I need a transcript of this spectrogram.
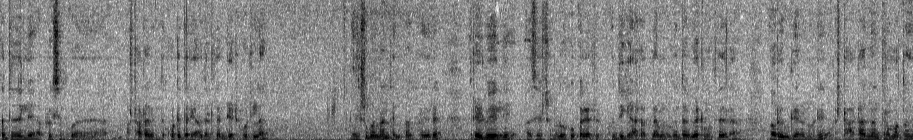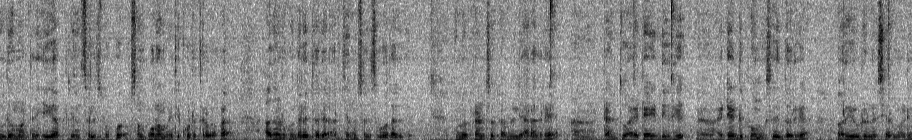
ಸದ್ಯದಲ್ಲೇ ಅಪ್ಲಿಕೇಶನ್ ಸ್ಟಾರ್ಟ್ ಆಗಿಂದ ಕೊಟ್ಟಿದ್ದಾರೆ. ಯಾವುದೇ ರೀತಿ ಡೇಟ್ ಕೊಟ್ಟಿಲ್ಲ. ಇಷ್ಟು ಬಂದಂತ ಅಂತ ಹೇಳಿದರೆ, ರೈಲ್ವೆಯಲ್ಲಿ ಅಸಿಸ್ಟೆಂಟ್ ಲೋಕೋ ಪೈಲಟ್ ಹುದ್ದೆಗೆ ಯಾರು ಅಪ್ಲೈ ಮಾಡಬೇಕಂತ ವೇಟ್ ಮಾಡ್ತಿದ್ದಾರೆ ಅವ್ರ ವಿಡಿಯೋನ ನೋಡಿ ಸ್ಟಾರ್ಟ್ ಆದ ನಂತರ ಮತ್ತೊಂದು ವಿಡಿಯೋ ಮಾಡ್ತೀನಿ. ಹೇಗೆ ಅಪ್ಲಿಕೇಶನ್ ಸಲ್ಲಿಸಬೇಕು? ಸಂಪೂರ್ಣ ಮಾಹಿತಿ ಕೊಟ್ಟಿರ್ತಿರುವಾಗ ಅದು ನೋಡ್ಕೊಂಡು ಹೇಳಿದ್ದಾರೆ ಅರ್ಜಿಯನ್ನು ಸಲ್ಲಿಸಬಹುದಾಗಿದೆ. ನಿಮ್ಮ ಫ್ರೆಂಡ್ಸು ಫ್ಯಾಮಿಲಿ ಯಾರಾದರೆ tenth I T I degree I T I diploma ಮುಗಿಸಿದ್ದವರಿಗೆ, ಅವರಿಗೆ ವಿಡಿಯೋನ ಶೇರ್ ಮಾಡಿ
